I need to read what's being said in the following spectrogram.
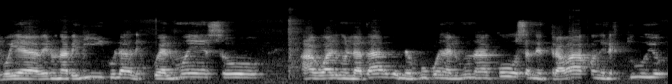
voy a ver una película, después almuerzo, hago algo en la tarde, me ocupo en alguna cosa, en el trabajo, en el estudio,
